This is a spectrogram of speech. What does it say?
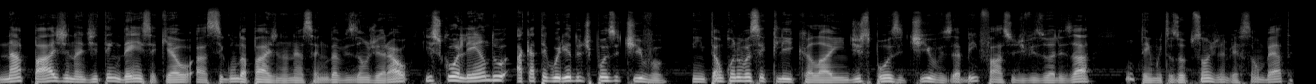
na página de tendência, que é a segunda página, né, saindo da visão geral, escolhendo a categoria do dispositivo. Então, quando você clica lá em dispositivos, é bem fácil de visualizar não tem muitas opções na né? versão beta,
